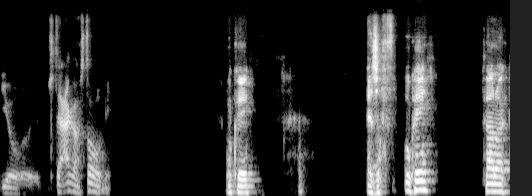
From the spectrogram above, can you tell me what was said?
jo stærkere står vi. Okay. Altså, okay. Fair nok.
